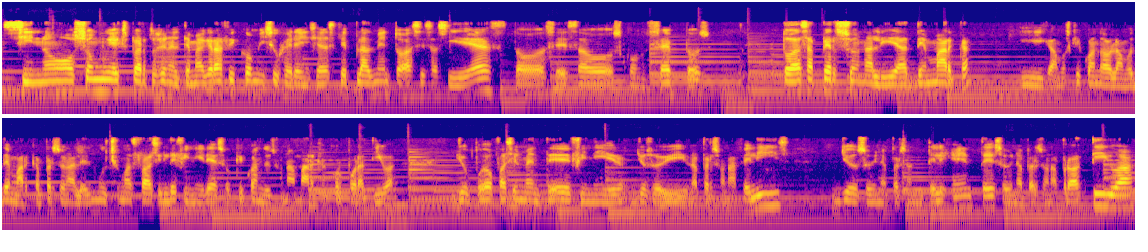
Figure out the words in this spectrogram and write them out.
Si no son muy expertos en el tema gráfico, mi sugerencia es que plasmen todas esas ideas, todos esos conceptos, toda esa personalidad de marca y digamos que cuando hablamos de marca personal es mucho más fácil definir eso que cuando es una marca corporativa. Yo puedo fácilmente definir, yo soy una persona feliz, yo soy una persona inteligente, soy una persona proactiva,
